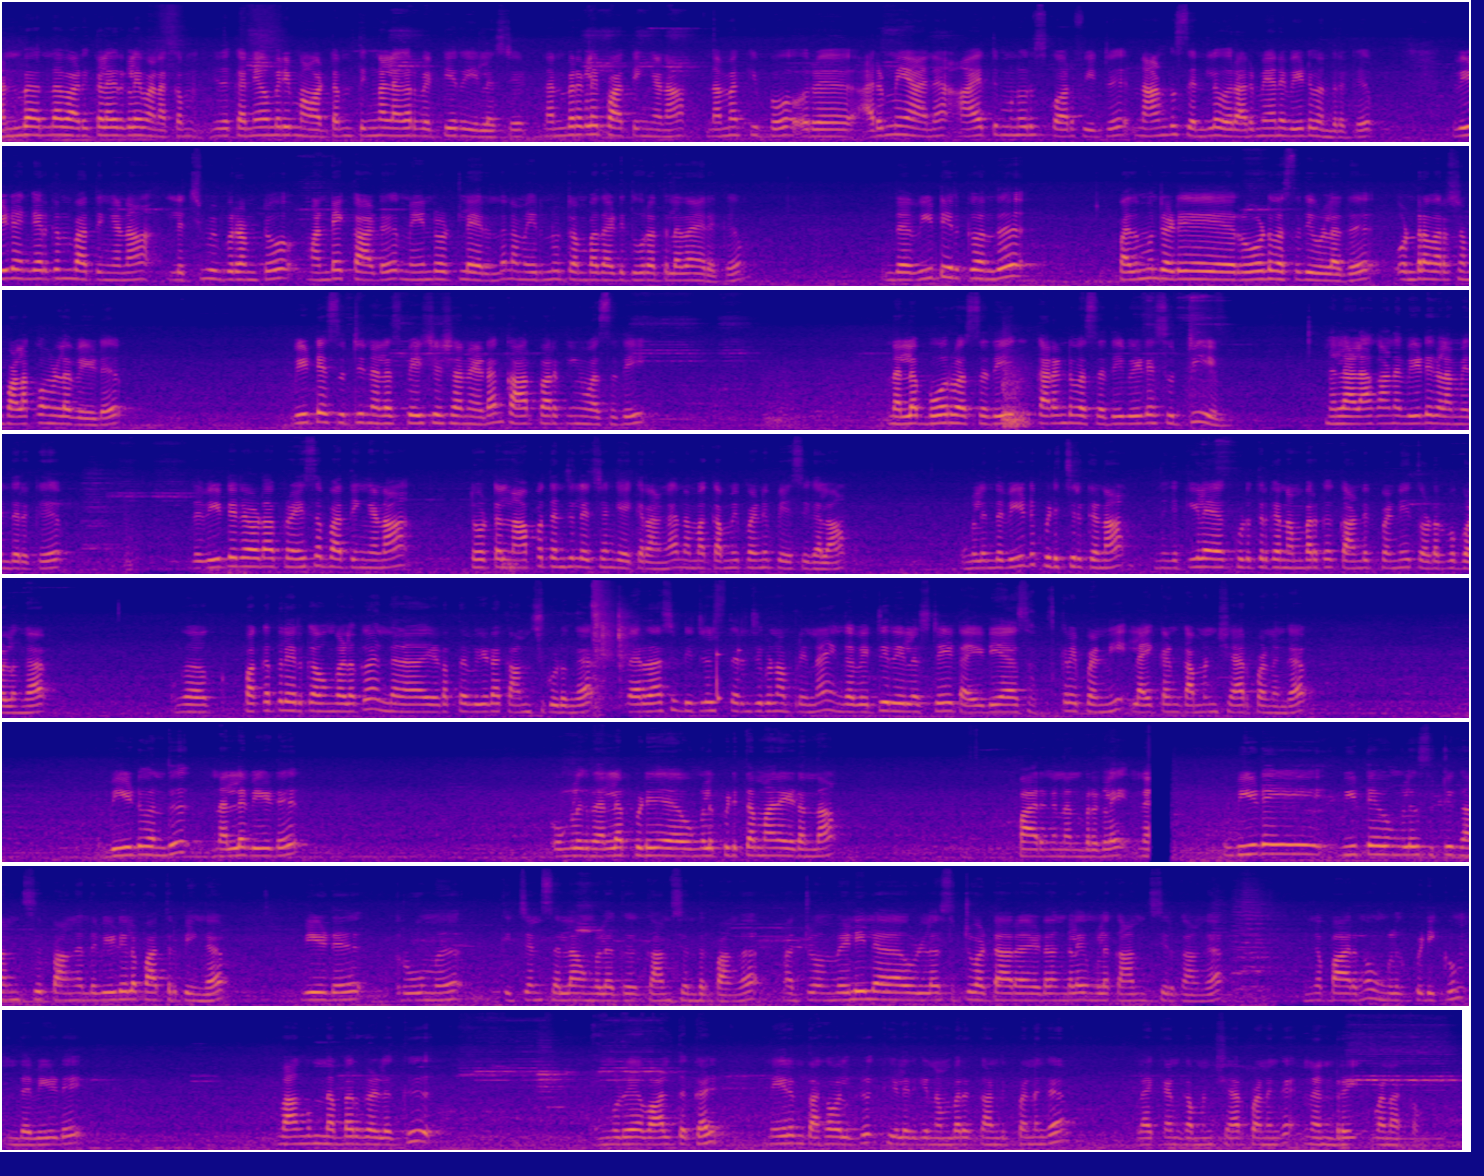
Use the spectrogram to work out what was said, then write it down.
அன்பார்ந்த வாடிக்கையாளர்களே வணக்கம். இது கன்னியாகுமரி மாவட்டம் திங்கநகர் வெட்டி ரியல் எஸ்டேட் நண்பர்களே பார்த்தீங்கன்னா நமக்கு இப்போது ஒரு அருமையான ஆயிரத்தி முந்நூறு ஸ்கொயர் ஃபீட்டு நான்கு சென்டில் ஒரு அருமையான வீடு வந்திருக்கு. வீடு எங்கே இருக்குதுன்னு பார்த்தீங்கன்னா லட்சுமிபுரம் டு மண்டைக்காடு மெயின் ரோட்டில் இருந்து நம்ம இருநூற்றம்பது அடி தூரத்தில் தான் இருக்குது இந்த வீட்டிற்கு வந்து பதிமூன்று அடி ரோடு வசதி உள்ளது. ஒன்றரை வருஷம் பழக்கம் உள்ள வீடு. வீட்டை சுற்றி நல்ல ஸ்பேஷியஸான இடம் கார் பார்க்கிங் வசதி. நல்ல போர் வசதி கரண்ட் வசதி வீடை சுற்றி நல்ல அழகான வீடுகள் அமைந்திருக்கு. இந்த வீட்டோட ப்ரைஸை பார்த்தீங்கன்னா டோட்டல் நாற்பத்தஞ்சு லட்சம் கேட்குறாங்க. நம்ம கம்மி பண்ணி பேசிக்கலாம். உங்களுக்கு இந்த வீடு பிடிச்சிருக்குன்னா நீங்கள் கீழே கொடுத்துருக்க நம்பருக்கு காண்டாக்ட் பண்ணி தொடர்பு கொள்ளுங்கள் உங்கள் பக்கத்தில் இருக்கவங்களுக்கும் இந்த இடத்த வீடை காமிச்சு கொடுங்க. வேறு ஏதாச்சும் டீட்டெயில்ஸ் தெரிஞ்சுக்கணும் அப்படின்னா எங்கள் Vetri real estate idea subscribe பண்ணி லைக் அண்ட் கமெண்ட் ஷேர் பண்ணுங்கள் வீடு வந்து நல்ல வீடு. உங்களுக்கு நல்ல பிடி உங்களுக்கு பிடித்தமான இடம்தான். பாருங்கள் நண்பர்களே ந- வீடை வீட்டை உங்களுக்கு சுற்றி காமிச்சிருப்பாங்க. இந்த வீடியோவில் பார்த்துருப்பீங்க. வீடு ரூமு கிச்சன்ஸ் எல்லாம் உங்களுக்கு காமிச்சு வந்திருப்பாங்க மற்றும் வெளியில் உள்ள சுற்று வட்டார இடங்களை உங்களை காமிச்சிருக்காங்க. இங்கே பாருங்கள் உங்களுக்கு பிடிக்கும் இந்த வீடு. வாங்கும் நபர்களுக்கு உங்களுடைய வாழ்த்துக்கள். மேலும் தகவலுக்கு கீழே இருக்க நம்பருக்கு கான்டெக்ட் பண்ணுங்கள் லைக் அண்ட் கமெண்ட் ஷேர் பண்ணுங்கள் நன்றி வணக்கம்.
